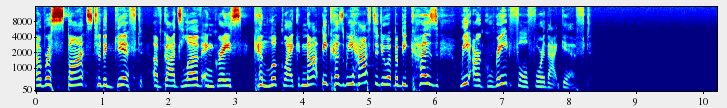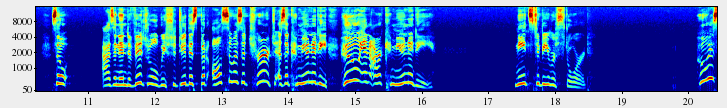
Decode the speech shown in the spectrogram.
a response to the gift of God's love and grace can look like, not because we have to do it, but because we are grateful for that gift. So, as an individual, we should do this, but also as a church, as a community. Who in our community needs to be restored? Who is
